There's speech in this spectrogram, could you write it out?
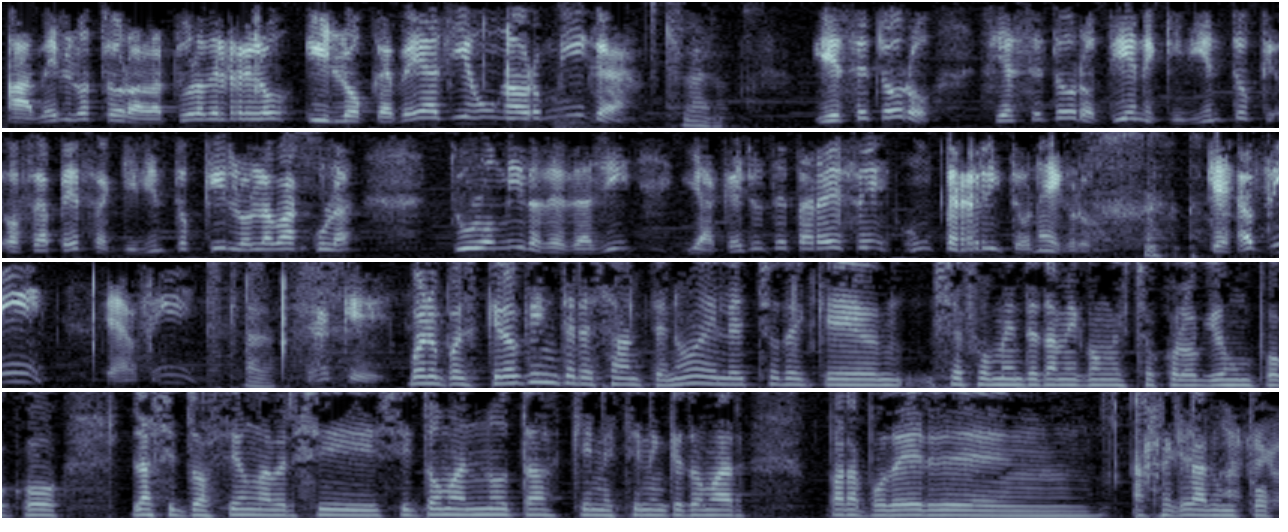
a ver los toros a la altura del reloj y lo que ve allí es una hormiga. Claro. Y ese toro, si ese toro tiene 500, o sea, pesa 500 kilos la báscula, tú lo miras desde allí y aquello te parece un perrito negro. que es así, es así. Claro. Bueno, pues creo que interesante, ¿no? El hecho de que se fomente también con estos coloquios un poco la situación, a ver si, si toman notas quienes tienen que tomar para poder eh, arreglar un poco,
